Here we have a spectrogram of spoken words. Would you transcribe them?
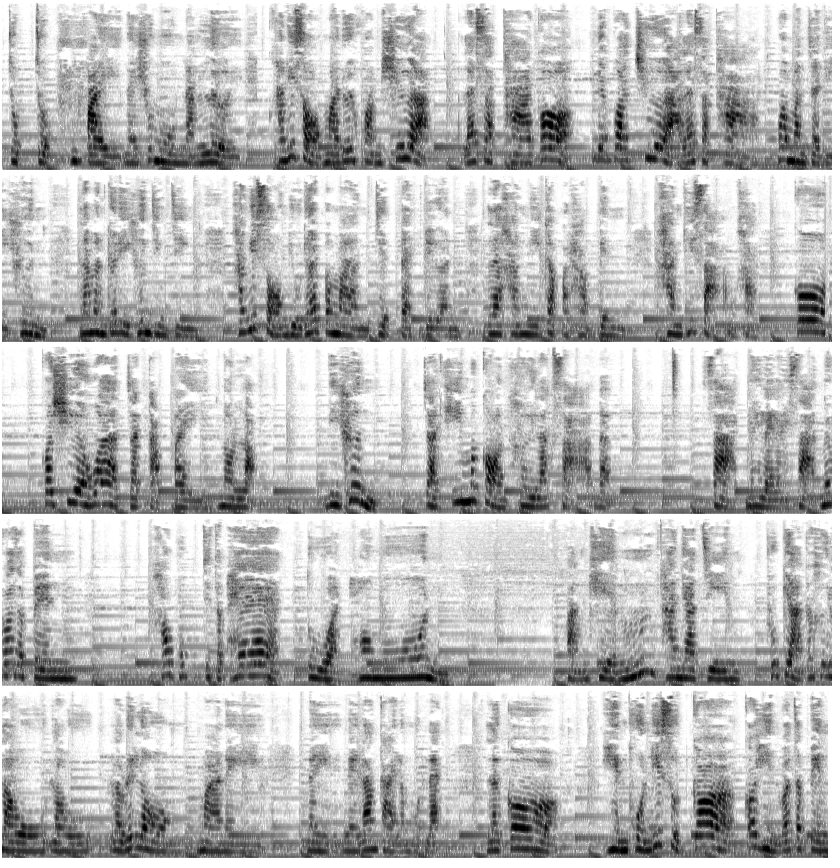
จบจบไปในชั่วโมงนั้นเลย ครั้งที่สองมาด้วยความเชื่อ และศรัทธาก็เรียกว่าเชื่อและศรัทธาว่ามันจะดีขึ้น และมันก็ดีขึ้นจริง ๆ ครั้งที่สองอยู่ได้ประมาณ 7-8 เดือน และครั้งนี้กลับมาทำเป็นครั้งที่สามค่ะ ก็ก็เชื่อว่าจะกลับไปนอนหลับดีขึ้น จากที่เมื่อก่อนเคยรักษาแบบศาสตร์ในหลาย ๆ ศาสตร์ไม่ว่าจะเป็นเข้าพบจิตแพทย์ ตรวจฮอร์โมนฝังเข็มทานยาจีน ทุกอย่างก็คือเราเราเราได้ลองมาในในในร่างกายเราหมดแล้ว แล้วก็เห็นผลที่สุดก็ก็เห็นว่าจะเป็น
